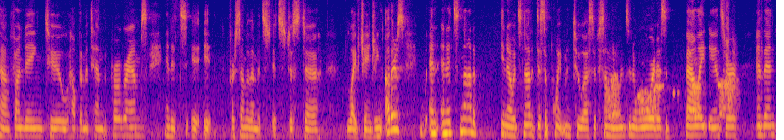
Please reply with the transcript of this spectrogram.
uh, funding to help them attend the programs, and it's it, it for some of them it's it's just uh, life changing. Others, and and it's not a you know it's not a disappointment to us if someone wins an award as a ballet dancer and then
